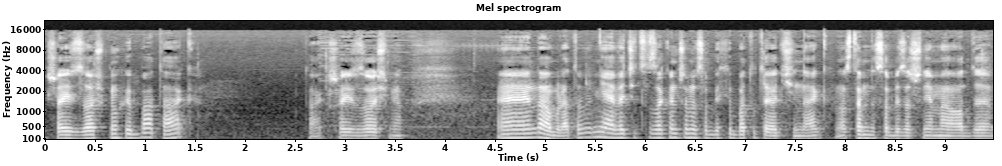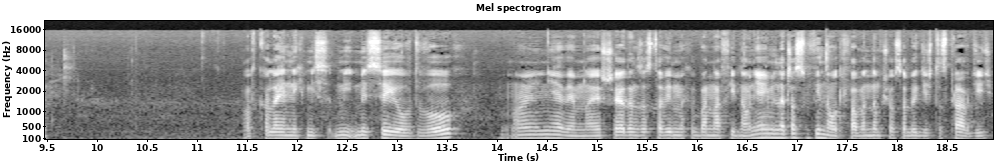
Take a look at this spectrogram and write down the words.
6 z 8 chyba, tak? Tak, 6 z 8. E, dobra, to nie, wiecie co, zakończymy sobie chyba tutaj odcinek. Następny sobie zaczniemy od e, od kolejnych mis mi misyjów dwóch. No i nie wiem, no jeszcze jeden zostawimy chyba na finał. Nie wiem ile czasu finał trwa, będę musiał sobie gdzieś to sprawdzić.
